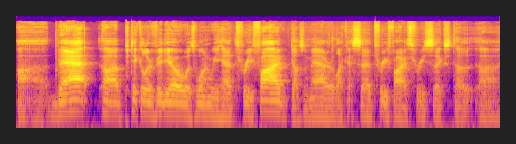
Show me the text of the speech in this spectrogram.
Uh, that uh, particular video was one we had 3.5, doesn't matter. Like I said, 3.5, 3.6, uh,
